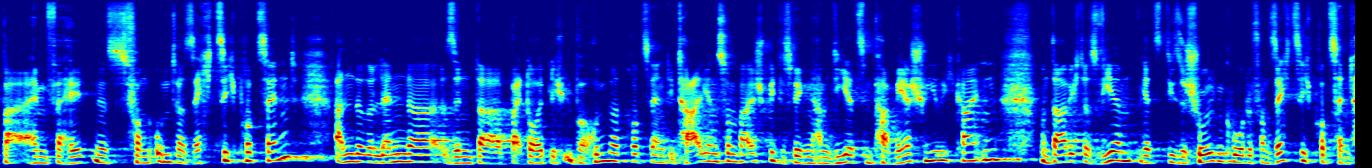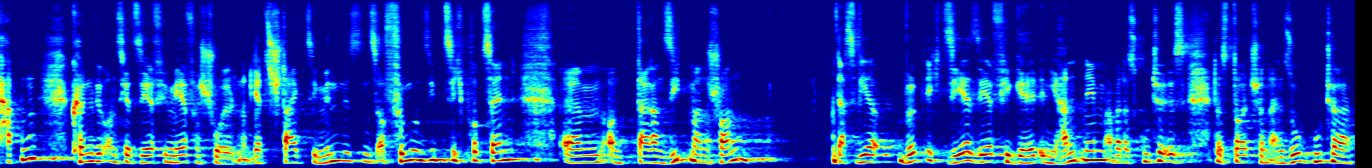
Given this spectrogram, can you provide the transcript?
bei einem Verhältnis von unter 60 Prozent. Andere Länder sind da bei deutlich über 100 Prozent, Italien zum Beispiel. Deswegen haben die jetzt ein paar mehr Schwierigkeiten. Und dadurch, dass wir jetzt diese Schuldenquote von 60 60 Prozent hatten, können wir uns jetzt sehr viel mehr verschulden. Und jetzt steigt sie mindestens auf 75 Prozent. Ähm, und daran sieht man schon, dass wir wirklich sehr, sehr viel Geld in die Hand nehmen. Aber das Gute ist, dass Deutschland ein so guter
